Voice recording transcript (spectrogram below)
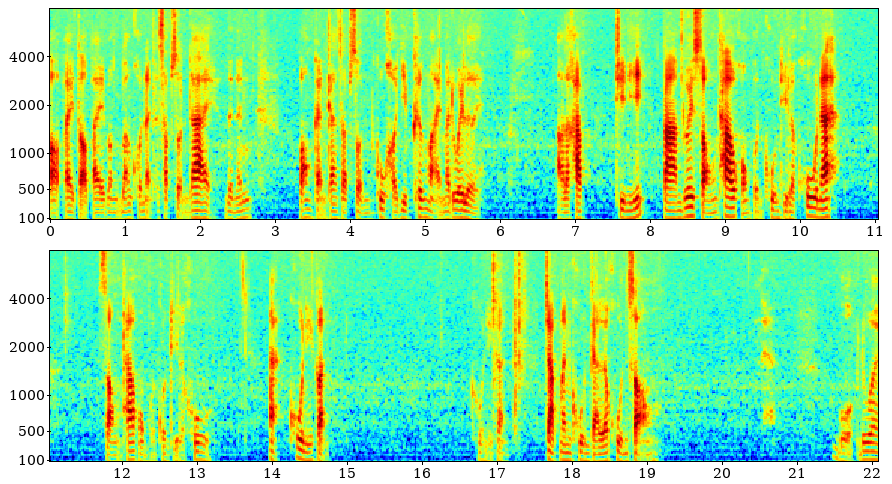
ต่อไปต่อไปบางบางคนอาจจะสับสนได้ดังนั้นป้องกันการสับสนครูขอหยิบเครื่องหมายมาด้วยเลย เอาละครับ ทีนี้ตามด้วย 2 เท่าของผลคูณทีละคู่นะ 2 เท่าของผลคูณทีละคู่อะคู่นี้ก่อน คู่นี้ก่อน จับมันคูณกันแล้วคูณ 2 บวกด้วย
